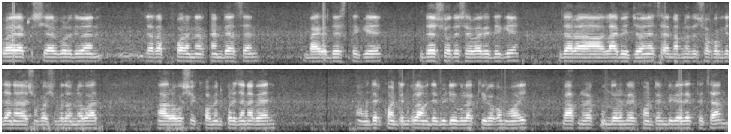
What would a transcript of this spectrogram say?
সবাই একটু শেয়ার করে দেবেন, যারা ফরেনার কান্ট্রি আছেন, বাইরের দেশ থেকে, দেশ ও দেশের বাইরে থেকে যারা লাইভে জয়েন আছেন, আপনাদের সকলকে জানাই অসংখ্য অসংখ্য ধন্যবাদ। আর অবশ্যই কমেন্ট করে জানাবেন, আমাদের কন্টেন্টগুলো আমাদের ভিডিওগুলো কীরকম হয়, বা আপনারা কোন ধরনের কন্টেন্ট ভিডিও দেখতে চান,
